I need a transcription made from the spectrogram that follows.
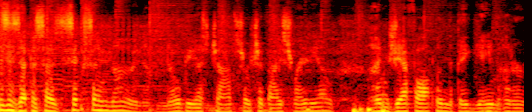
This is episode 609 of No BS Job Search Advice Radio. I'm Jeff Altman, the big game hunter,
